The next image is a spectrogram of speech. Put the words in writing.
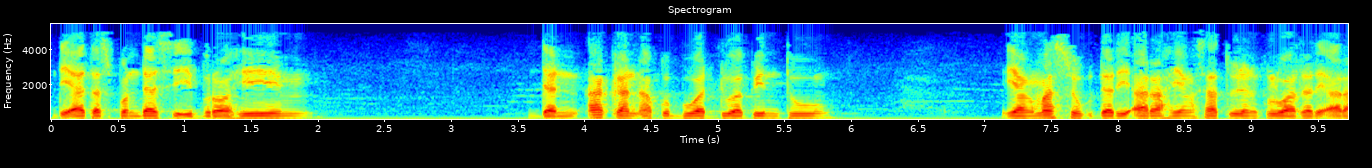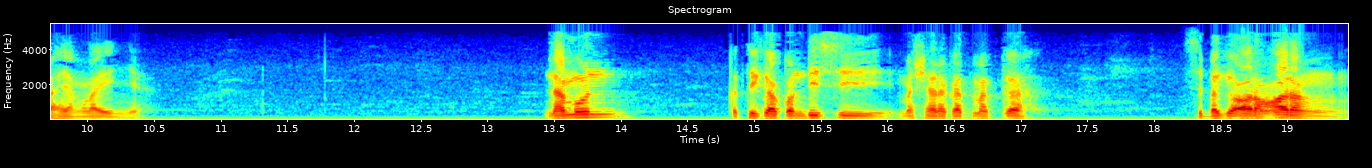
di atas pondasi Ibrahim dan akan aku buat dua pintu yang masuk dari arah yang satu dan keluar dari arah yang lainnya. Namun ketika kondisi masyarakat Makkah sebagai orang-orang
